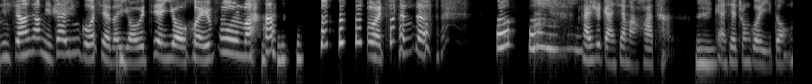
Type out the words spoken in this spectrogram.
你想想，你在英国写的邮件有回复吗？我真的 还是感谢马化腾，感谢中国移动。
